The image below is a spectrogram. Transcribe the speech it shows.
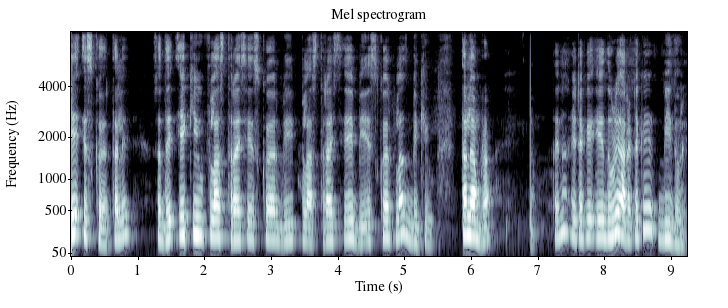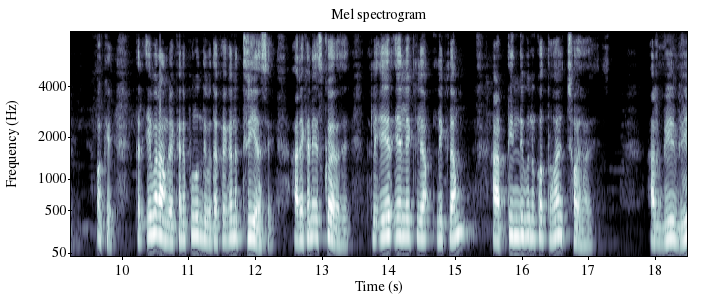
এ স্কোয়ার, তাহলে সাথে A cube plus thrice A square, B plus thrice A, B square plus B cube. তাহলে আমরা, তাই না? এটাকে এ ধরে আর এটাকে বি ধরে। ওকে, তাহলে এবার আমরা এখানে পূরণ দিব। দেখো এখানে থ্রি আছে, আর এখানে স্কোয়ার আছে। তাহলে এর এ লিখলাম লিখলাম, আর তিন দ্বিগুণে কত হয়? ছয় হয়। আর বি ভি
